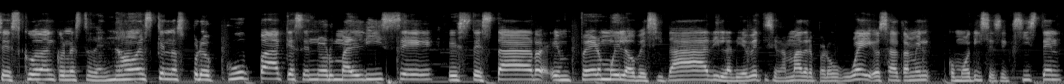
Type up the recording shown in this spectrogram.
escudan con esto de no, es que nos preocupa que se normalice este, estar enfermo y la obesidad y la diabetes y la madre, pero güey, o sea, también como dices, existen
